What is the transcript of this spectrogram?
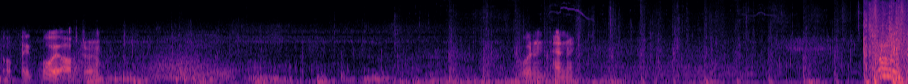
Got a big boy after him. Wouldn't Henry?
